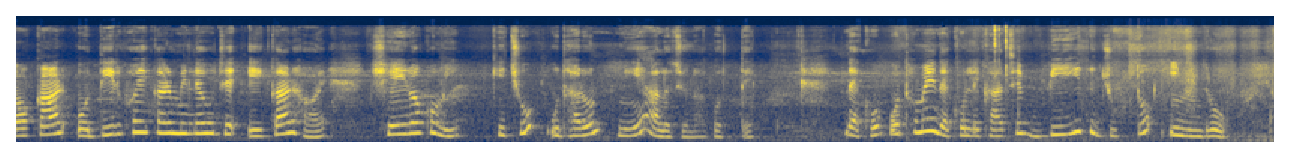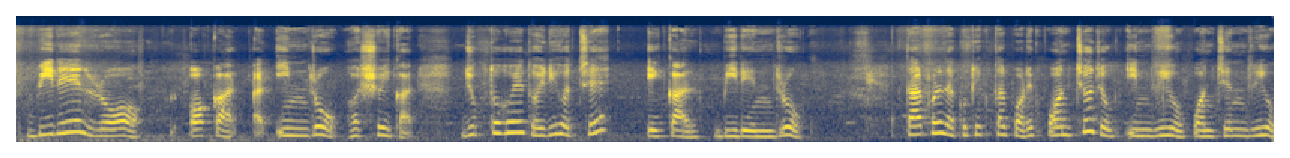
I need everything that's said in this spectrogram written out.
অকার ও দীর্ঘইকার মিলেও যে একার হয়, সেই রকমই কিছু উদাহরণ নিয়ে আলোচনা করতে। দেখো, প্রথমেই দেখো লেখা আছে বীর যুক্ত ইন্দ্র। বীরের র, অকার আর ইন্দ্র হস্যইকার। যুক্ত হয়ে তৈরি হচ্ছে একার, বীরেন্দ্র। তারপরে দেখো ঠিক তারপরে পঞ্চযোগ ইন্দ্রিয়, পঞ্চেন্দ্রিয়,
